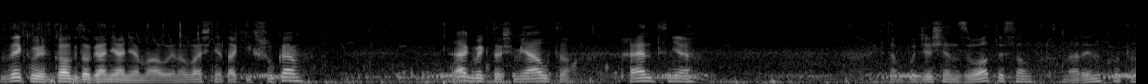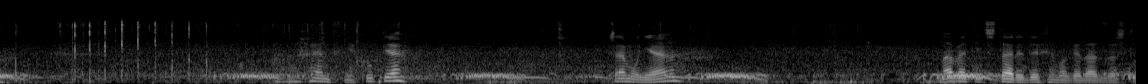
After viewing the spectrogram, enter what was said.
Zwykły kok do ganiania mały. No właśnie takich szukam. Jakby ktoś miał, to chętnie. Jak tam po 10 zł są na rynku, to chętnie kupię. Czemu nie? Nawet i 4 dychy mogę dać za sztukę.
